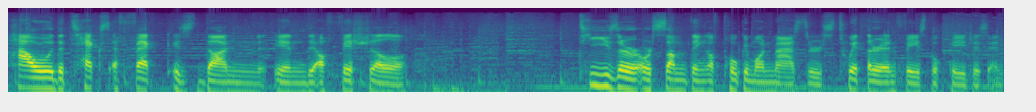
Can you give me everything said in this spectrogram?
how the text effect is done in the official teaser or something of Pokemon Masters Twitter and Facebook pages and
